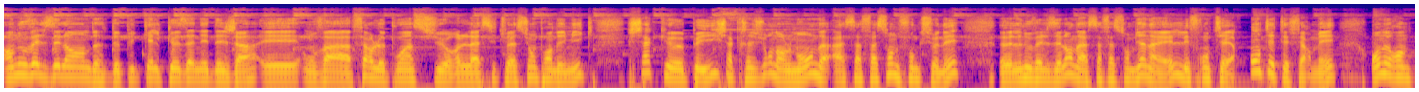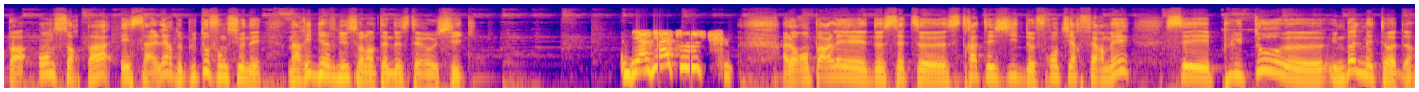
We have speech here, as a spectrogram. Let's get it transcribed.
en Nouvelle-Zélande depuis quelques années déjà et on va faire le point sur la situation pandémique. Chaque euh, pays, chaque région dans le monde a sa façon de fonctionner. Euh, la Nouvelle-Zélande a sa façon bien à elle. Les frontières ont été fermées. On ne rentre pas, on ne sort pas et ça a l'air de plutôt fonctionner. Marie, bienvenue sur l'antenne de Stéréo Chic. Bienvenue à tous. Alors on parlait de cette euh, stratégie de frontières fermées, c'est plutôt euh, une bonne méthode.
